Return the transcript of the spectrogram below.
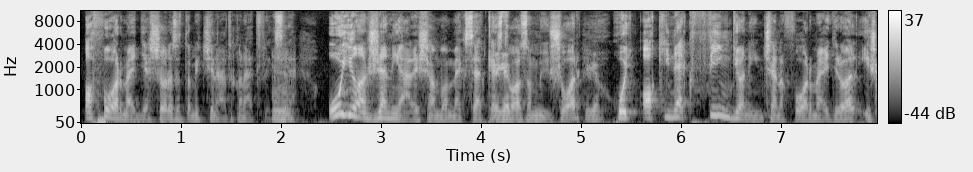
a Forma 1-es sorozat, amit csináltak a Netflixre. Uh-huh. Olyan zseniálisan van megszerkesztve Igen. az a műsor, Igen. hogy akinek fingja nincsen a Forma 1-ről, és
